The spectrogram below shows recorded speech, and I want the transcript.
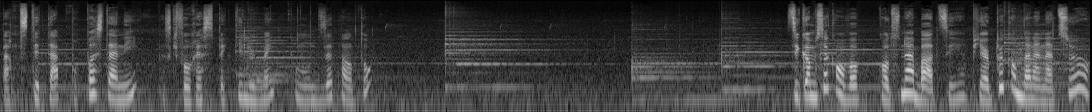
par petites étapes pour pas année, parce qu'il faut respecter l'humain, comme on disait tantôt. C'est comme ça qu'on va continuer à bâtir. Puis un peu comme dans la nature,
